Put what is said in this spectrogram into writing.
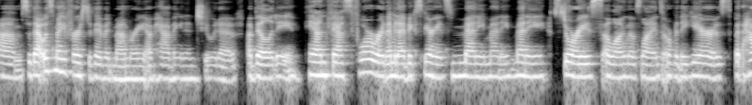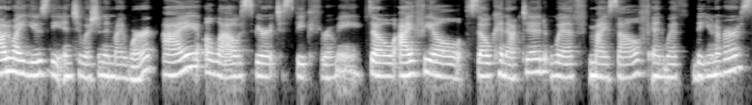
Um, so that was my first vivid memory of having an intuitive ability. And fast forward i mean i've experienced many many many stories along those lines over the years but how do i use the intuition in my work? I allow spirit to speak through me. So i feel so connected with myself and with the universe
